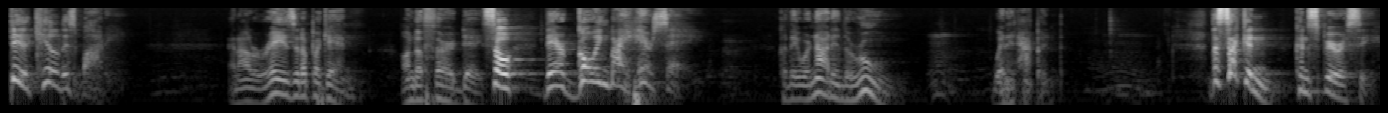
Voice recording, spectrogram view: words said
They'll kill this body and I'll raise it up again on the third day. So they're going by hearsay because they were not in the room when it happened. The second conspiracy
